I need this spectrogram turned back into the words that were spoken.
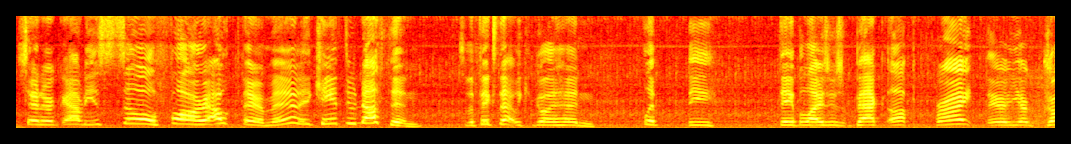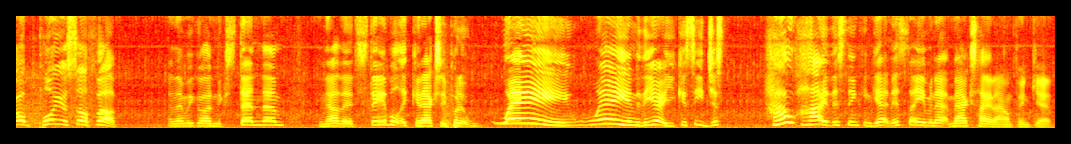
center of gravity is so far out there, man. It can't do nothing. So to fix that, we can go ahead and flip the stabilizers back up. Right, there you go. Pull yourself up. And then we go ahead and extend them. And now that it's stable, it can actually put it way, way into the air. You can see just how high this thing can get. And it's not even at max height, I don't think, yet.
